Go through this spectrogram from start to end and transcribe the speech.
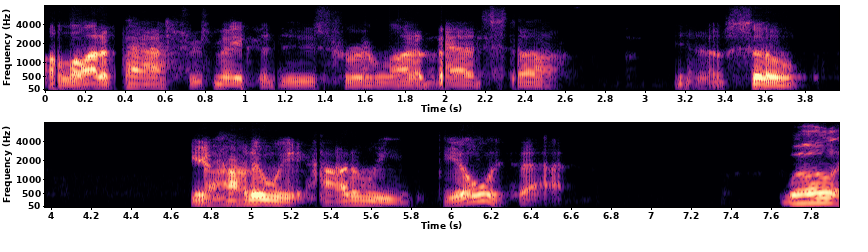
a lot of pastors make the news for a lot of bad stuff, you know. So, you know, how do we how do we deal with that? Well,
